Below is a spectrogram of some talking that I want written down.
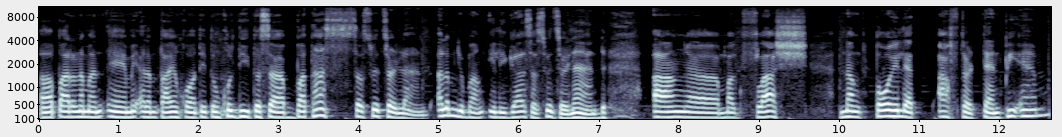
Uh, para naman eh, may alam tayong konti tungkol dito sa batas sa Switzerland. Alam nyo bang illegal sa Switzerland ang uh, mag-flush ng toilet after 10 p.m.?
